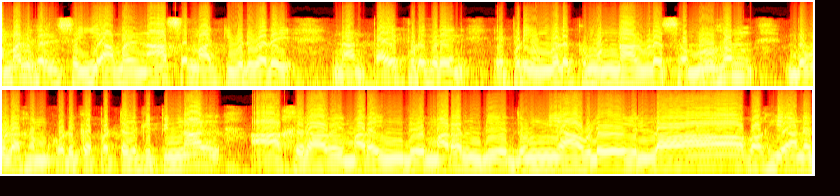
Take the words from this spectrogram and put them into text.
அமல்கள் செய்யாமல் நாசமாக்கி விடுவதை நான் பயப்படுகிறேன். எப்படி உங்களுக்கு முன்னால் உள்ள சமூகம் இந்த உலகம் கொடுக்கப்பட்டதுக்கு பின்னால் ஆஹிராவை மறைந்து மறந்து துன்யாவிலே எல்லா வகையான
